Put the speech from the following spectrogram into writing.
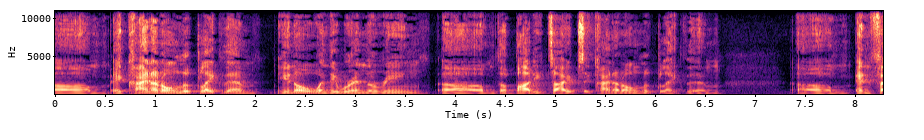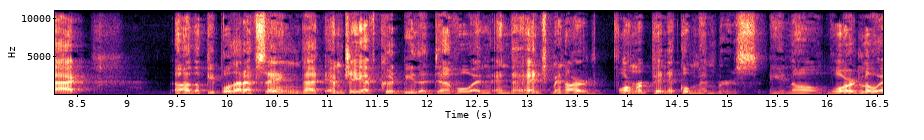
Um, it kind of don't look like them, you know, when they were in the ring. Um, the body types, it kind of don't look like them. Um, in fact, uh, the people that have saying that MJF could be the devil and, and the henchmen are former Pinnacle members, you know, Wardlow,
